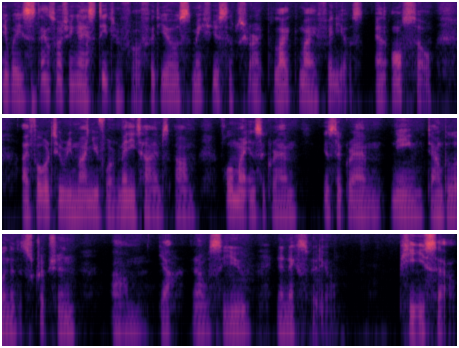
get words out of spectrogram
Anyways thanks for watching guys. Stay tuned for videos. Make sure you subscribe like my videos and also I forgot to remind you for many times um follow my Instagram Instagram name down below in the description. Um yeah and I will see you in the next video. Peace out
